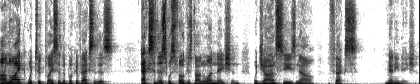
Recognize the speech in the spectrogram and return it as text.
unlike what took place in the book of Exodus, Exodus was focused on one nation. What John sees now affects many nations.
